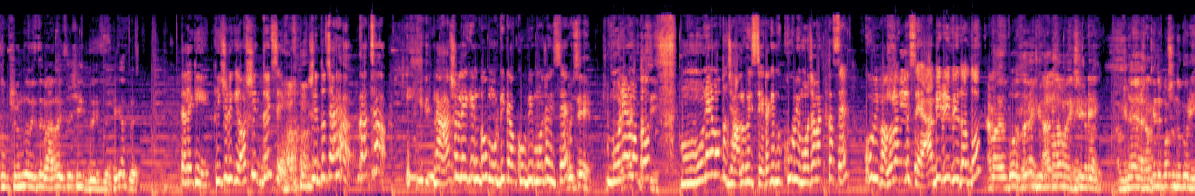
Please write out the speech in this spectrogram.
খুব সুন্দর হয়েছে ভালো হয়েছে সিদ্ধ হয়েছে ঠিক আছে? তাহলে কি খিচুড়ি কি অসিদ্ধ হয়েছে সিদ্ধ চারা কাঁচা? না আসলে কিন্তু মুরগিটা খুবই মজা হয়েছে হয়েছে? মনের মতো মনের মতো ঝাল হয়েছে এটা কিন্তু খুবই মজা লাগতেছে খুবই ভালো লাগতেছে। আবির রিভিউ দাও তো। আমি পছন্দ করি।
